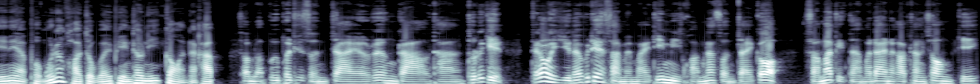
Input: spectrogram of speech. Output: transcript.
นี้เนี่ยผมก็ต้องขอจบไว้เพียงเท่านี้ก่อนนะครับสำหรับเพื่อนๆที่สนใจเรื่องราวทางธุรกิจเทคโนโลยีและวิทยาศาสตร์ใหม่ๆที่มีความน่าสนใจก็ สามารถติดตามมาได้นะครับ ทางช่อง Geek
